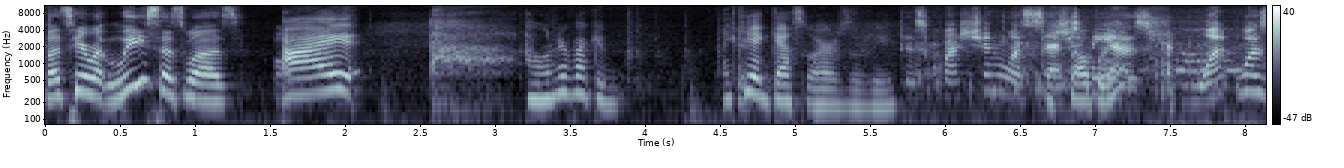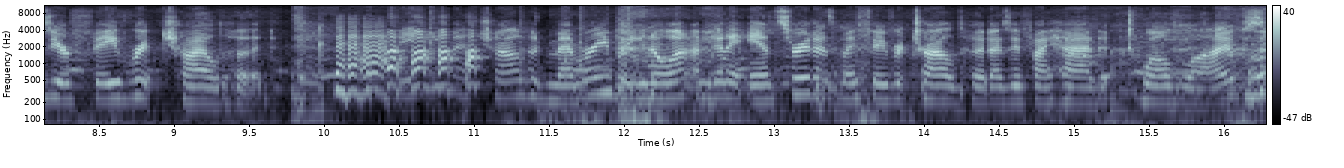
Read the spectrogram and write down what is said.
Let's hear what Lisa's was. I I wonder if I could I can't guess what hers would be. This question was sent Michelle to me Branch? as What was your favorite childhood? Maybe my childhood memory, but you know what? I'm going to answer it as my favorite childhood as if I had 12 lives.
